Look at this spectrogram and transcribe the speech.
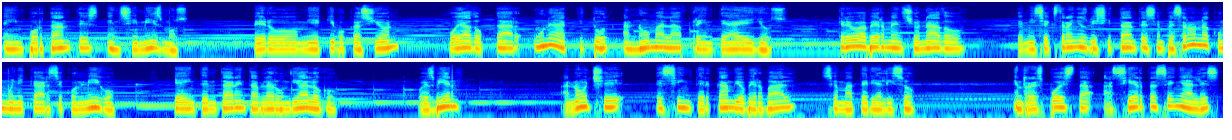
e importantes en sí mismos, pero mi equivocación fue adoptar una actitud anómala frente a ellos. Creo haber mencionado que mis extraños visitantes empezaron a comunicarse conmigo y a intentar entablar un diálogo, pues bien, anoche ese intercambio verbal se materializó. En respuesta a ciertas señales,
